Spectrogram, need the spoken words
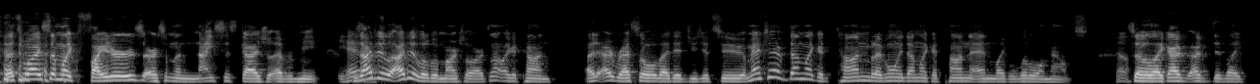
That's why some like fighters are some of the nicest guys you'll ever meet. Yeah. Because I did I did a little bit of martial arts, not like a ton. I, I wrestled, I did jujitsu. I mean, actually, I've done like a ton, but I've only done like a ton and like little amounts. Oh. So like I've I've did like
